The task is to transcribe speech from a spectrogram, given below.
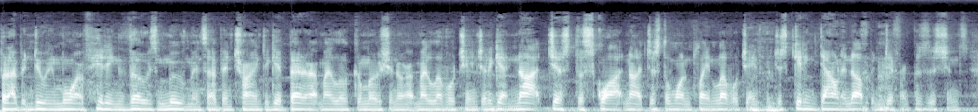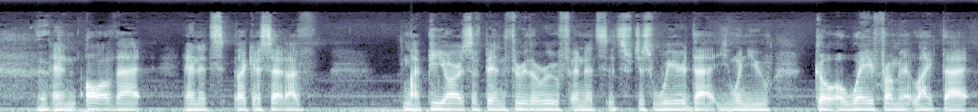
but I've been doing more of hitting those movements. I've been trying to get better at my locomotion or at my level change. And again, not just the squat, not just the one plane level change, but just getting down and up in different positions and all of that. And it's like I said, I've my PRs have been through the roof, and it's it's just weird that when you go away from it like that,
